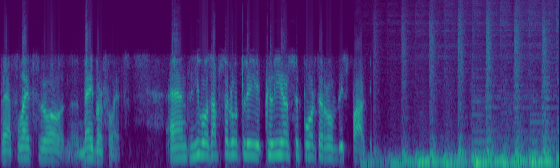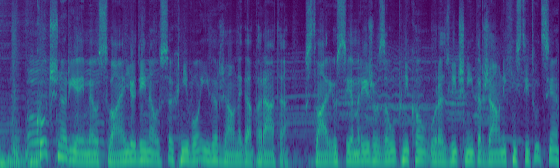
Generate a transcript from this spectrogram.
Their flats were neighbor flats. And he was absolutely clear supporter of this party. Kočner je imel svoje ljudi na vseh nivojih državnega aparata. Stvaril si je mrežo zaupnikov v različnih državnih institucijah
